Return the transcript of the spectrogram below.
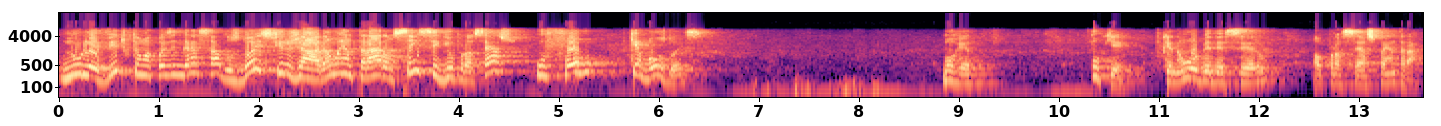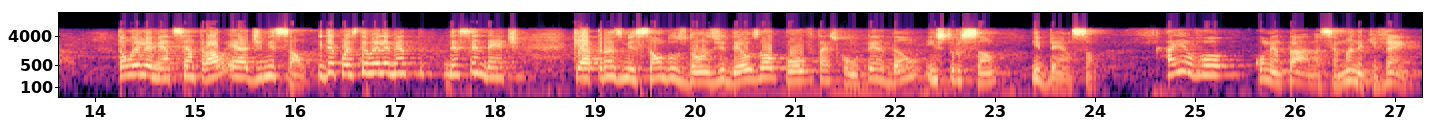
No Levítico tem uma coisa engraçada: os dois filhos de Arão entraram sem seguir o processo, o fogo queimou os dois. Morreram. Por quê? Porque não obedeceram ao processo para entrar. Então o elemento central é a admissão. E depois tem o elemento descendente, que é a transmissão dos dons de Deus ao povo, tais como perdão, instrução e bênção. Aí eu vou comentar na semana que vem.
